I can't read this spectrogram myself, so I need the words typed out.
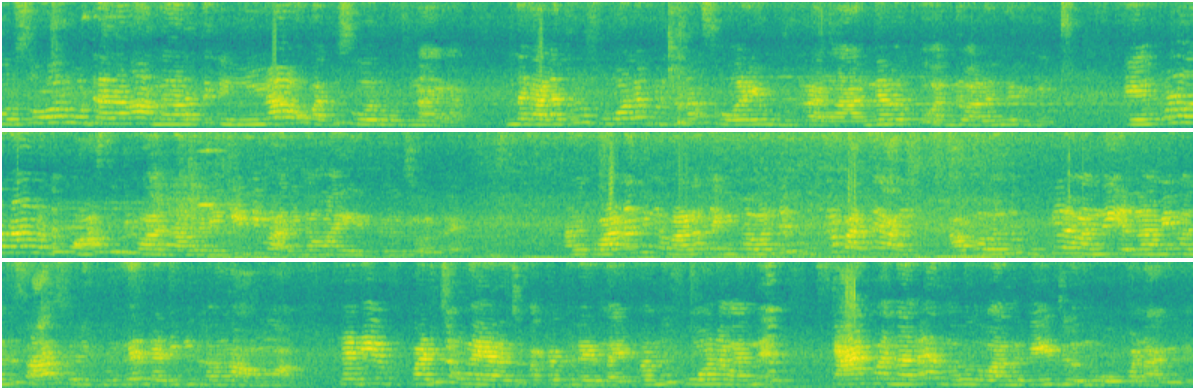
ஒரு சோறு ஊட்டுறதுனா அந்த காலத்துக்கு நிலாவை பார்த்து சோறு ஊட்டினாங்க. இந்த காலத்தில் ஃபோனை பிடிச்சி தான் சோறே ஊட்டுறாங்க. அந்த அளவுக்கு வந்து வளர்ந்துருக்கு. எவ்வளோதான் வந்து பாசிட்டிவாக இருந்தாலும் நெகட்டிவ் அதிகமாக இருக்குன்னு சொல்கிறேன் அந்த குழந்தைங்க வளர்ந்த இப்ப வந்து புக்கை பார்த்து அப்ப வந்து புக்ல வந்து எல்லாமே வந்து சார் சொல்லி கொடுங்க நடிகர்ல வந்து அம்மா. நடி படிச்சவங்க யாராச்சும் பக்கத்துல இருந்தா இப்ப வந்து போனை வந்து ஸ்கேன் பண்ணாலே அந்த அந்த பேஜ் வந்து ஓபன் ஆகுது.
